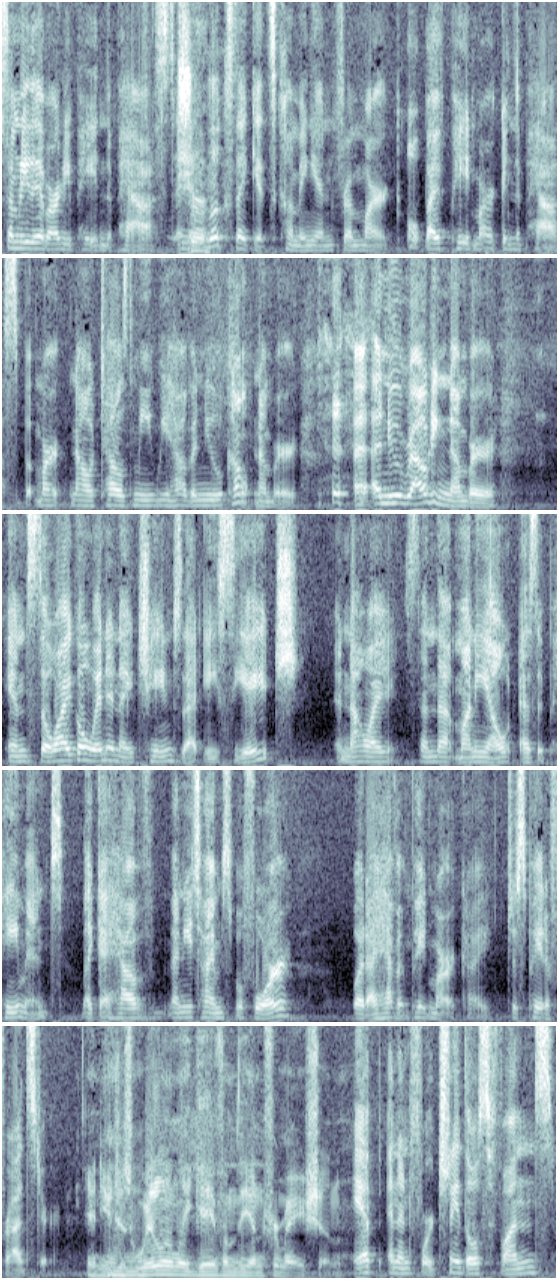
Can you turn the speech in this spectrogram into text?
somebody they've already paid in the past. And Sure. it looks like it's coming in from Mark. Oh, I've paid Mark in the past, but Mark now tells me we have a new account number, a, a new routing number. And so I go in and I change that ACH, and now I send that money out as a payment, like I have many times before, but I haven't paid Mark. I just paid a fraudster. And you just mm-hmm. willingly gave them the information. Yep, and unfortunately, those funds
